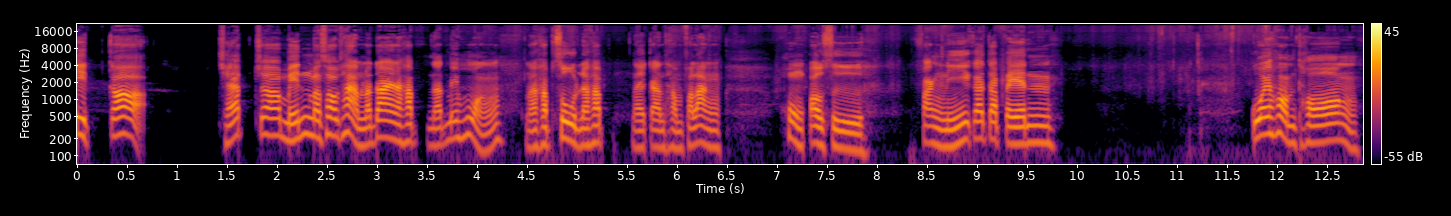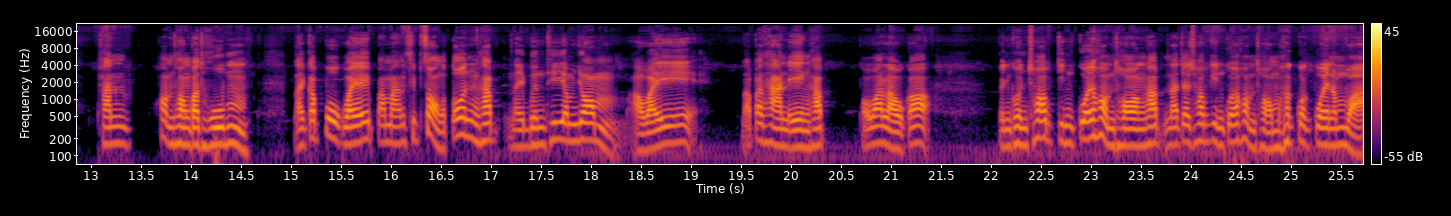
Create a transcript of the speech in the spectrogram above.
ติดก็แชทจะเม้นต์มาสอบถามเราได้นะครับ นัดไม่ห่วงนะครับ สูตรนะครับ ในการทำฝรั่งห่งเป่าซือ ฝั่งนี้ก็จะเป็น กล้วยหอมทอง พันหอมทองปทุม แล้วก็ปลูกไว้ประมาณ 12 ต้นครับ ในพื้นที่ย่อมๆ เอาไว้รับประทานเองครับ เพราะว่าเราก็เป็นคนชอบกินกล้วยหอมทองครับน่าจะชอบกินกล้วยหอมทองมากกว่ากล้วยน้ำหวา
